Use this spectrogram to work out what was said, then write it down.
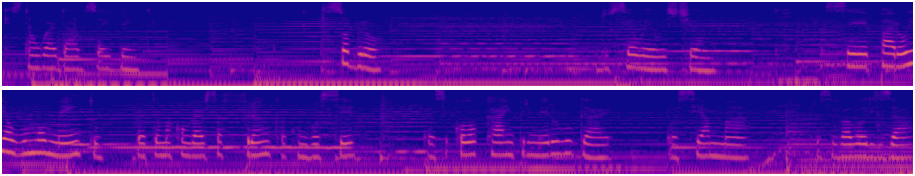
que estão guardados aí dentro. O que sobrou do seu eu este ano? Você parou em algum momento para ter uma conversa franca com você, para se colocar em primeiro lugar, para se amar, para se valorizar?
